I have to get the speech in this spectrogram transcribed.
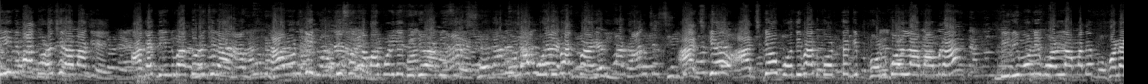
তিনবার ধরেছিলাম আগে। আগে তিনবার ধরেছিলাম। এমনকি নোটিশও জমা পড়েছে ভিডিও অফিসে কোনো প্রতিবাদ পাইনি আজকেও আজকেও প্রতিবাদ করতে কি ফোন করলাম আমরা। দিদিমণি বলল আমাদের ওখানে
